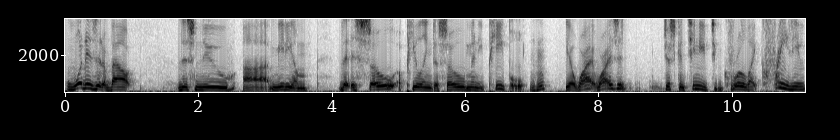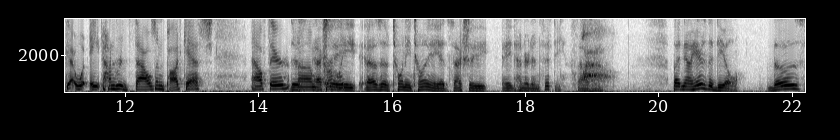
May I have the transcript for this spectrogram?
what is it about this new uh, medium that is so appealing to so many people? Mm-hmm. Yeah. Why? Why is it just continue to grow like crazy? You got what eight hundred thousand podcasts out there. There's um, actually, currently? as of 2020, it's actually 850,000. Wow. But now here's the deal: those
